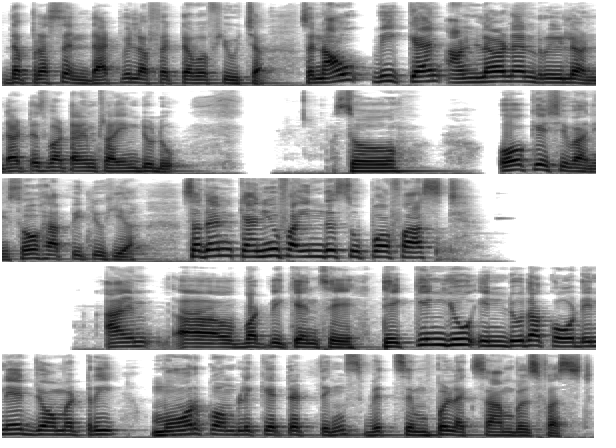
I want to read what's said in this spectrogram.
the present that will affect our future. So now we can unlearn and relearn. That is what i am trying to do so okay shivani so happy to hear so then can you find the super fast? I'm uh, what we can say taking you into the coordinate geometry more complicated things with simple examples first.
